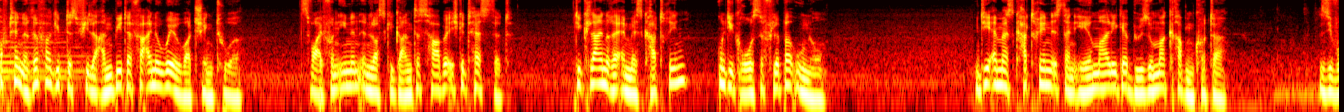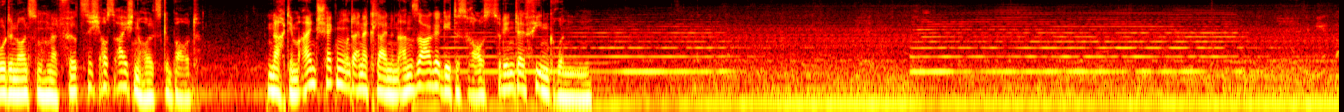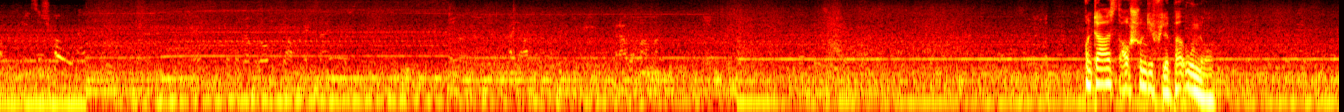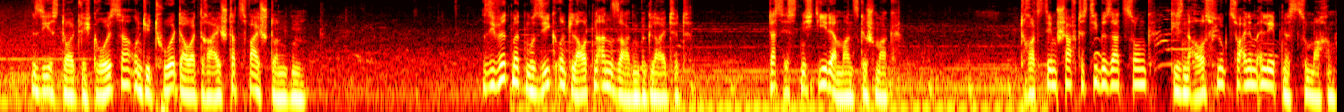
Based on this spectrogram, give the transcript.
Auf Teneriffa gibt es viele Anbieter für eine Whale-Watching-Tour. Zwei von ihnen in Los Gigantes habe ich getestet. Die kleinere MS Katrin und die große Flipper Uno. Die MS Katrin ist ein ehemaliger Büsumer Krabbenkutter. Sie wurde 1940 aus Eichenholz gebaut. Nach dem Einchecken und einer kleinen Ansage geht es raus zu den Delfingründen. Und da ist auch schon die Flipper Uno. Sie ist deutlich größer und die Tour dauert drei statt zwei Stunden. Sie wird mit Musik und lauten Ansagen begleitet. Das ist nicht jedermanns Geschmack. Trotzdem schafft es die Besatzung, diesen Ausflug zu einem Erlebnis zu machen.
